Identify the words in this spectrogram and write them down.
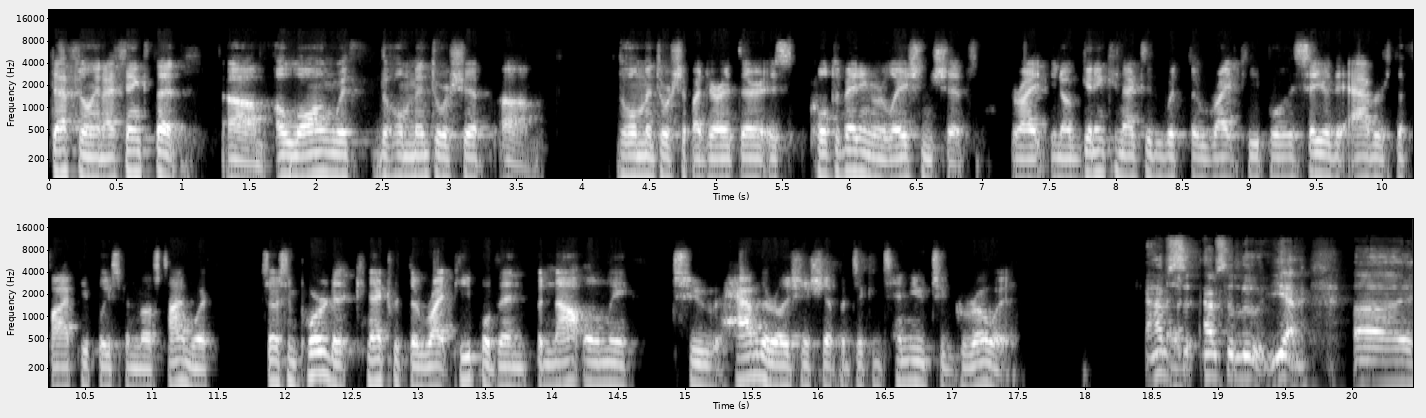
Definitely. And I think that um, along with the whole mentorship, um, the whole mentorship idea right there is cultivating relationships, right? You know, getting connected with the right people. They say you're the average, the five people you spend most time with. So it's important to connect with the right people then, but not only to have the relationship, but to continue to grow it. Absolutely, yeah. Uh,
